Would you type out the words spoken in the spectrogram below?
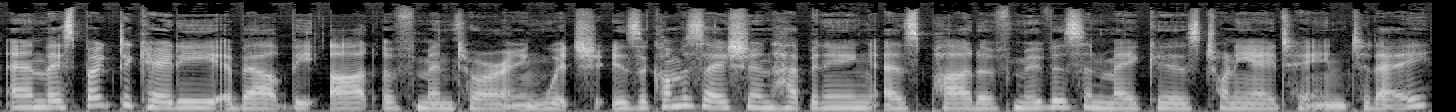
And they spoke to Katie about the art of mentoring, which is a conversation happening as part of Movers and Makers 2018 today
